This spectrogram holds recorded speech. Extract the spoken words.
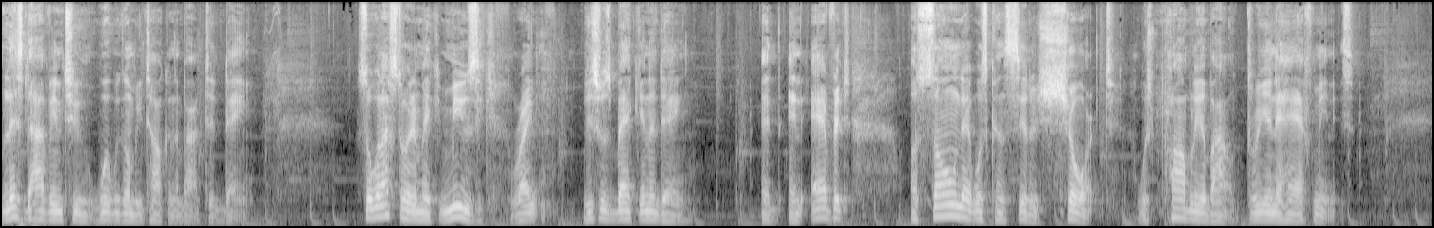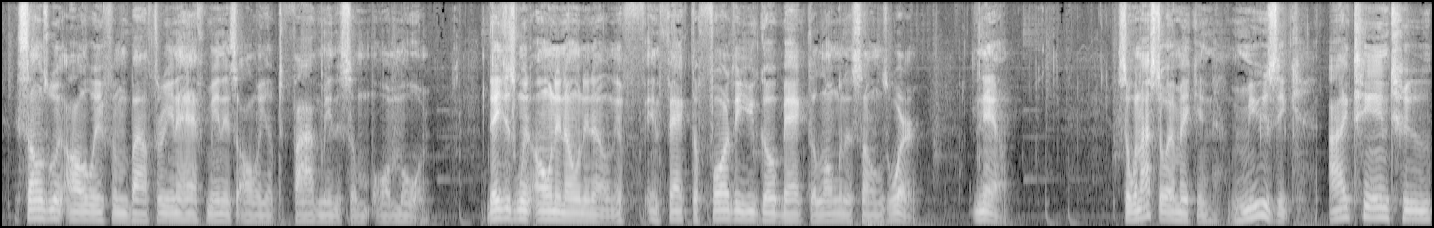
let's dive into what we're going to be talking about today. So when I started making music, right? This was back in the day. An average a song that was considered short was probably about three and a half minutes. Songs went all the way from about three and a half minutes all the way up to five minutes or, or more. They just went on and on and on. If, in fact, the farther you go back, the longer the songs were. Now, so when I started making music, I tend to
